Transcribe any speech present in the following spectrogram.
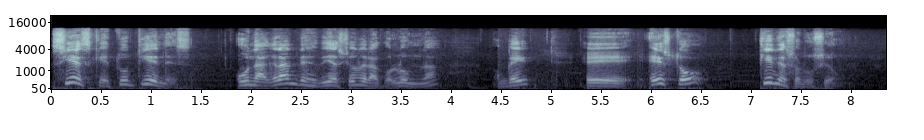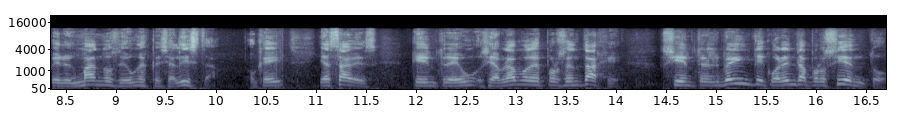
si es que tú tienes una gran desviación de la columna, ¿ok? Eh, esto tiene solución, pero en manos de un especialista, ¿ok? Ya sabes que entre un, si hablamos de porcentaje, si entre el 20 y 40%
